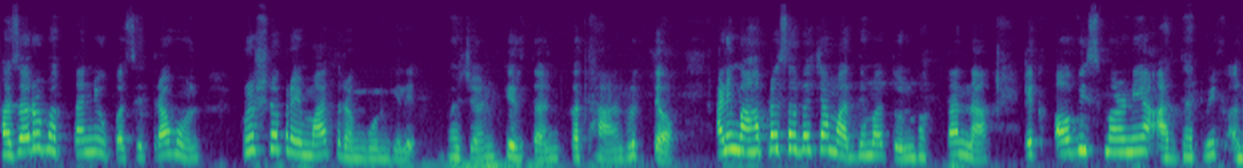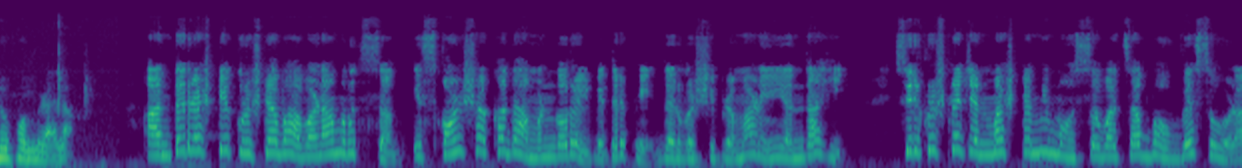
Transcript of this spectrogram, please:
हजारो भक्तांनी उपस्थित राहून कृष्ण प्रेमात रंगून गेले. भजन कीर्तन कथा नृत्य आणि महाप्रसादाच्या माध्यमातून भक्तांना एक अविस्मरणीय आध्यात्मिक अनुभव मिळाला. आंतरराष्ट्रीय कृष्ण भावनामृत संघ इस्कॉन शाखा धामणगाव रेल्वेतर्फे दरवर्षीप्रमाणे यंदाही श्रीकृष्ण जन्माष्टमी महोत्सवाचा भव्य सोहळा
